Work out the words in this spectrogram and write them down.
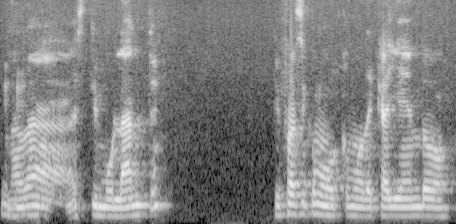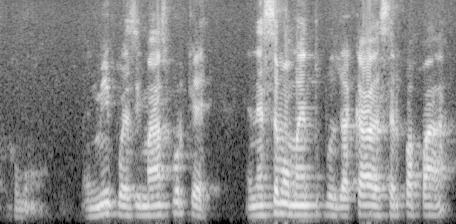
nada estimulante sí fue así como, como decayendo como en mí, pues, y más porque en ese momento, pues, yo acaba de ser papá.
